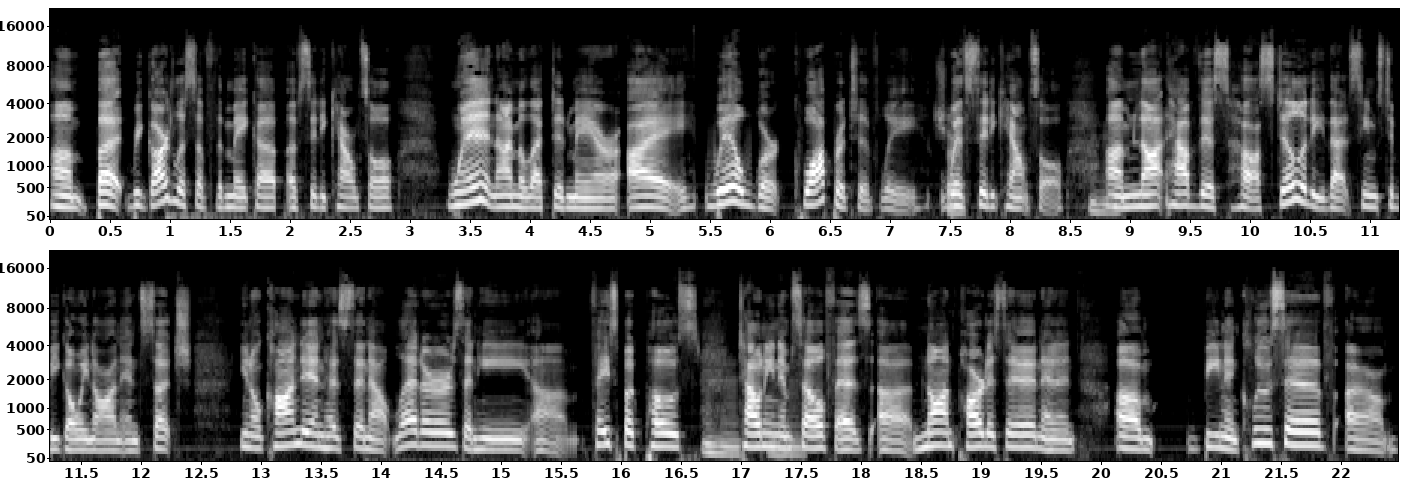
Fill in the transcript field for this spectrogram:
Um, but regardless of the makeup of city council, when I'm elected mayor, I will work cooperatively with city council, um, not have this hostility that seems to be going on and such. You know, Condon has sent out letters and he um, Facebook posts touting himself as uh, nonpartisan and um, being inclusive. Um,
